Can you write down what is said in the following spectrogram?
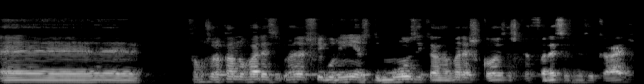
Uh, fomos trocando várias, várias figurinhas de música, várias coisas, referências musicais.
